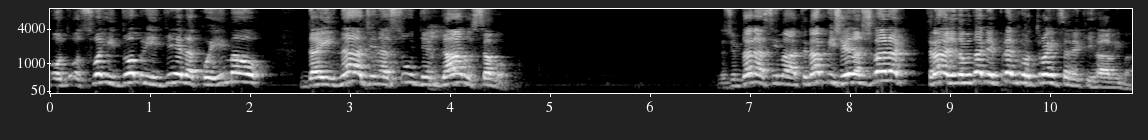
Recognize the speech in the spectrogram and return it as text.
od, od svojih dobrih dijela koje je imao, da ih nađe na sudnjem danu samo. Znači, danas imate, napiše jedan članak, traže da mu dane predgovor trojica nekih halima.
